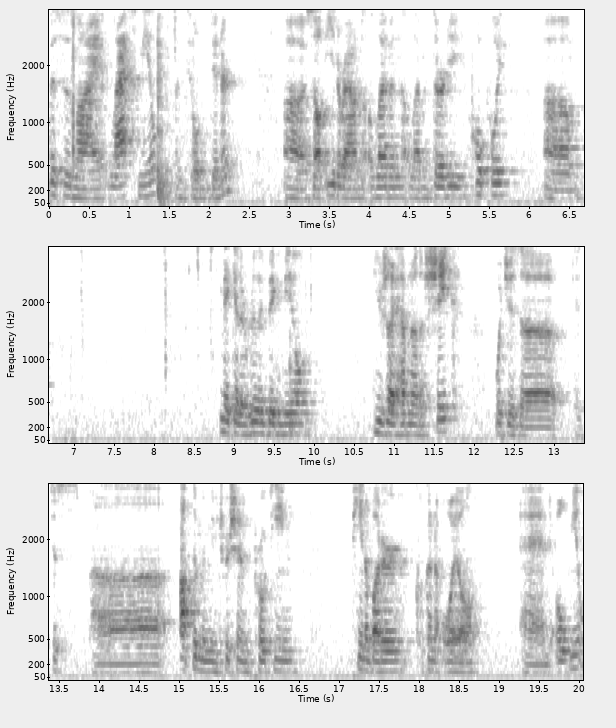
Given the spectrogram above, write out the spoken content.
this is my last meal until dinner. Uh, so I'll eat around 11, 11.30, hopefully. Um, make it a really big meal. Usually I have another shake, which is a it just uh, Optimum Nutrition protein, peanut butter, coconut oil, and oatmeal.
